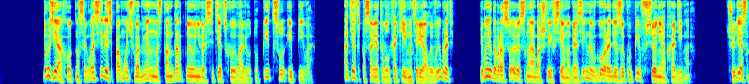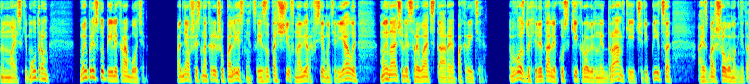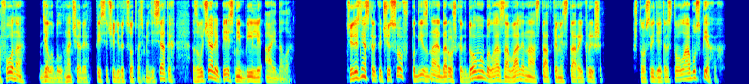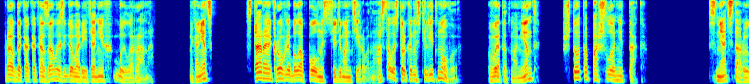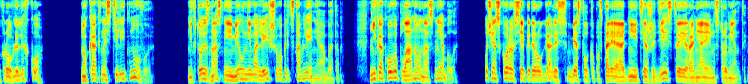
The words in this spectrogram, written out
Друзья охотно согласились помочь в обмен на стандартную университетскую валюту — пиццу и пиво. Отец посоветовал, какие материалы выбрать, и мы добросовестно обошли все магазины в городе, закупив все необходимое. Чудесным майским утром мы приступили к работе. Поднявшись на крышу по лестнице и затащив наверх все материалы, мы начали срывать старое покрытие. В воздухе летали куски кровельной дранки и черепица, а из большого магнитофона, дело было в начале 1980-х, звучали песни Билли Айдола. Через несколько часов подъездная дорожка к дому была завалена остатками старой крыши, что свидетельствовало об успехах. Правда, как оказалось, говорить о них было рано. Наконец, старая кровля была полностью демонтирована, осталось только настелить новую. В этот момент что-то пошло не так. Снять старую кровлю легко, но как настелить новую? Никто из нас не имел ни малейшего представления об этом. Никакого плана у нас не было. Очень скоро все переругались, бестолку повторяя одни и те же действия и роняя инструменты.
